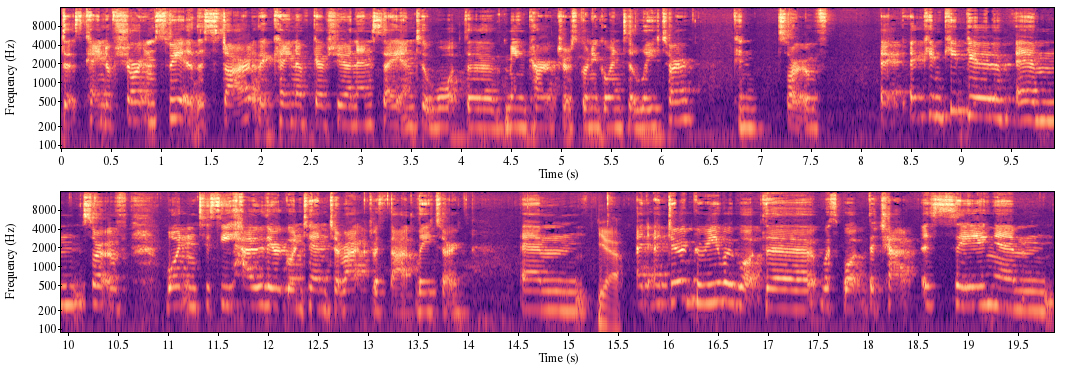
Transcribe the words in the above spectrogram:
that's kind of short and sweet at the start that kind of gives you an insight into what the main character is going to go into later can sort of it, it can keep you um, sort of wanting to see how they're going to interact with that later. Um, Yeah. I, I do agree with what the with what the chat is saying um,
